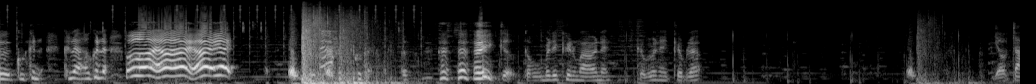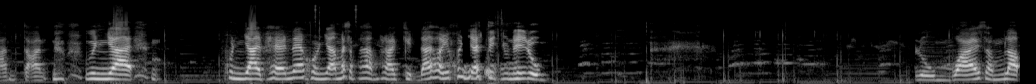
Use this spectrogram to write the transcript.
ออกูขึ้นขึ้นแล้วขึ้นแล้วเฮ้ยเฮ้ยเฮ้ยเฮ้ยเฮ้ยเกือบเกือบไม่ได้ขึ้นมาเนี่ยเกือบแล้วเนี่ยเกือบแล้ว เดี๋ยวจานจานคุณยาย คุณยายแพ้แน่คุณยายไม่สามารถทำภารกิจได้เพราะคุณยายติดอยู่ในหลุมหลุมไว้สำหรับ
